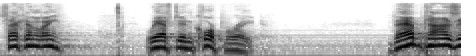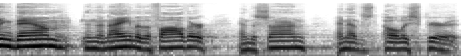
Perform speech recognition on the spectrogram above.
Secondly, we have to incorporate. Baptizing them in the name of the Father and the Son and of the Holy Spirit.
